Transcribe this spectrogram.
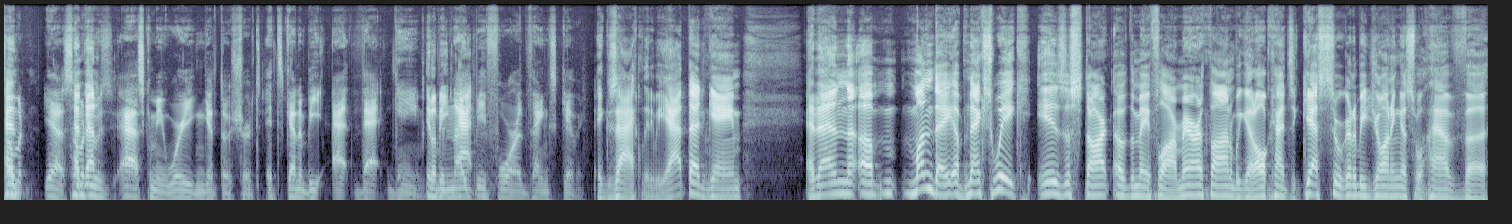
And- yeah, somebody that- was asking me where you can get those shirts. It's going to be at that game. It'll the be night at- before Thanksgiving. Exactly. To be at that game. And then uh, Monday of next week is the start of the Mayflower Marathon. We got all kinds of guests who are going to be joining us. We'll have uh,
